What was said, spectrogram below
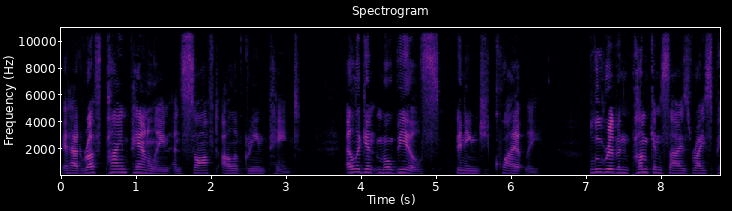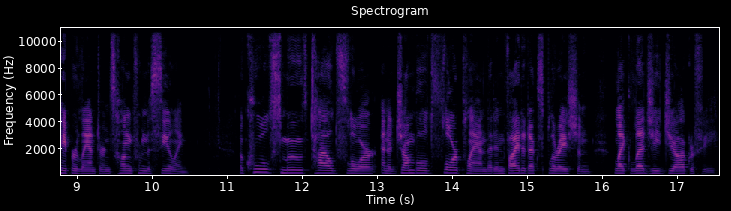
It had rough pine paneling and soft olive green paint, elegant mobiles spinning quietly, blue ribbon pumpkin sized rice paper lanterns hung from the ceiling, a cool, smooth tiled floor, and a jumbled floor plan that invited exploration like ledgy geography.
